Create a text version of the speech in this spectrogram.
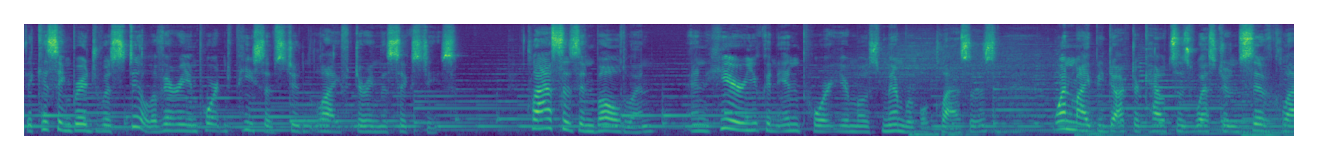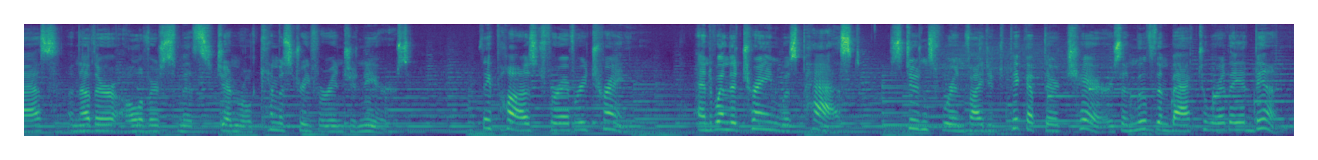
The kissing bridge was still a very important piece of student life during the 60s. Classes in Baldwin, and here you can import your most memorable classes, one might be Dr. Kautz's Western Civ class, another Oliver Smith's General Chemistry for Engineers. They paused for every train, and when the train was passed, students were invited to pick up their chairs and move them back to where they had been.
